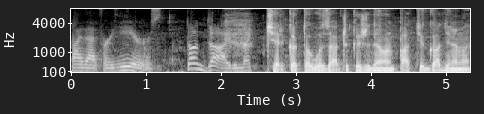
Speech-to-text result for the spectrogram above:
by that for years. Dunn died in 19- Čerka tog vozača kaže da je on patio godinama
